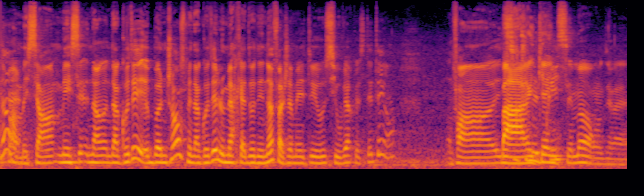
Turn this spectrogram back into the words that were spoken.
non, mais c'est un, mais c'est d'un d'un côté bonne chance, mais d'un côté le mercato des neufs a jamais été aussi ouvert que cet été. hein. Enfin, si bah, tu mets Harry le Kane, prix- c'est mort, on dirait.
